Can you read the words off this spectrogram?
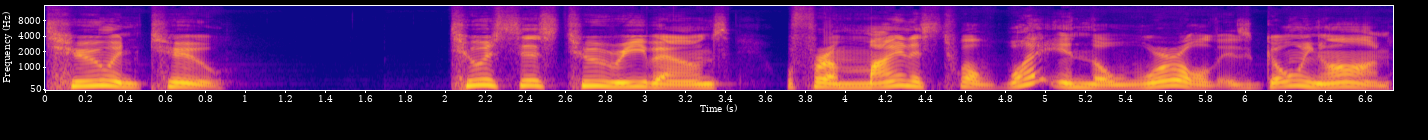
2 and 2. Two assists, two rebounds for a minus 12. What in the world is going on?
